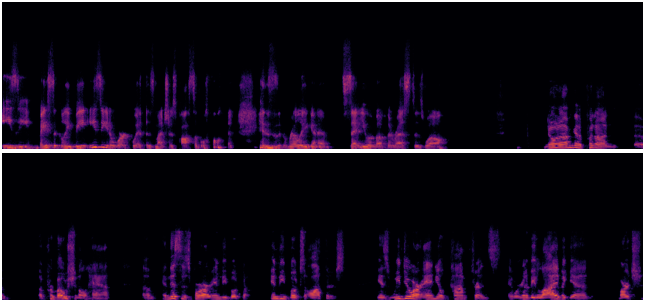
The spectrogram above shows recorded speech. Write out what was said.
Easy basically be easy to work with as much as possible is really going to set you above the rest as well no, no, I'm going to put on a, a promotional hat, um, and this is for our indie book, indie books authors. Is we do our annual conference, and we're going to be live again, March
